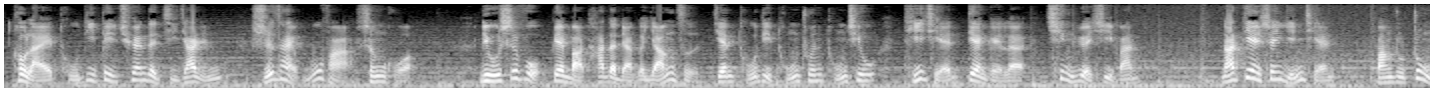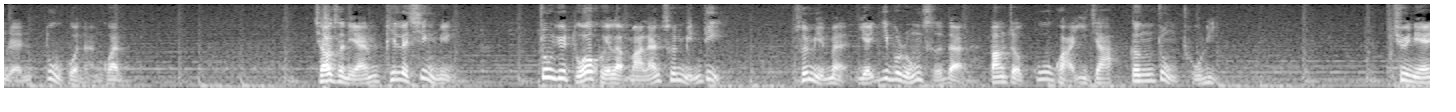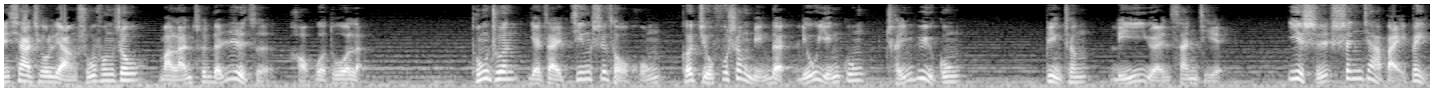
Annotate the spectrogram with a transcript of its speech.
后来土地被圈的几家人实在无法生活。柳师傅便把他的两个养子兼徒弟童春、童秋提前垫给了庆岳戏班，拿垫身银钱帮助众人渡过难关。乔子年拼了性命，终于夺回了马兰村民地，村民们也义不容辞地帮着孤寡一家耕种出力。去年夏秋两熟丰收，马兰村的日子好过多了。童春也在京师走红，和久负盛名的刘银公、陈玉公并称梨园三杰，一时身价百倍。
